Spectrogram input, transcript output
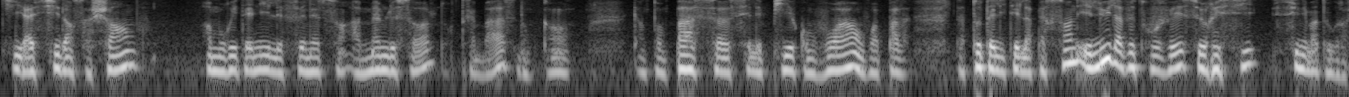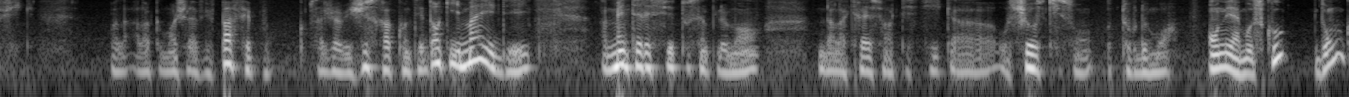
qui est assis dans sa chambre. En Mauritanie, les fenêtres sont à même le sol, très basses. Donc quand, quand on passe, c'est les pieds qu'on voit, on voit pas la, totalité de la personne. Et lui, il avait trouvé ce récit cinématographique. Voilà, alors que moi, je l'avais pas fait pour ça, je lui avais juste raconté. Donc, il m'a aidé à m'intéresser tout simplement dans la création artistique aux choses qui sont autour de moi. On est à Moscou, donc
